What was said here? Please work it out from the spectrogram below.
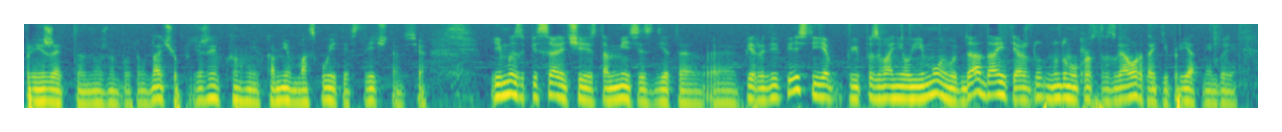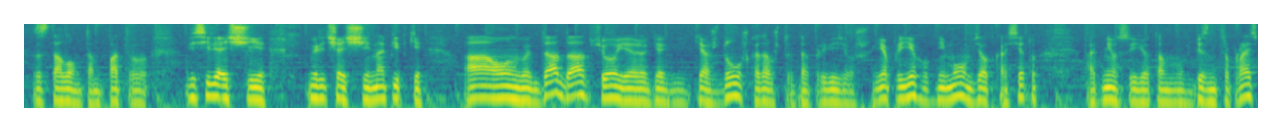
приезжать-то нужно будет. Он ну что, приезжай ко мне в Москву, я тебя встречу, там все. И мы записали через там месяц где-то э, первые две песни. Я позвонил ему, он говорит, да, да, я тебя жду. Ну, думал, просто разговоры такие приятные были за столом, там, под э, веселящие, горячащие напитки. А он говорит, да, да, все, я, я тебя жду уж, когда уж тогда привезешь. Я приехал к нему, он взял кассету, отнес ее там в Бизнентерпрайз,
